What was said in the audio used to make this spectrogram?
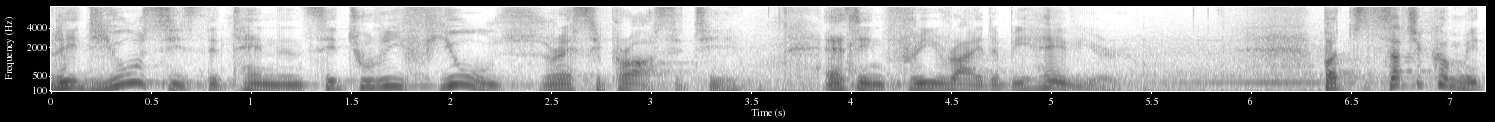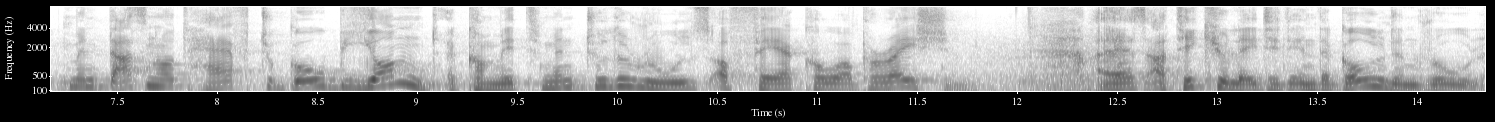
reduces the tendency to refuse reciprocity, as in free rider behavior. But such a commitment does not have to go beyond a commitment to the rules of fair cooperation, as articulated in the Golden Rule,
